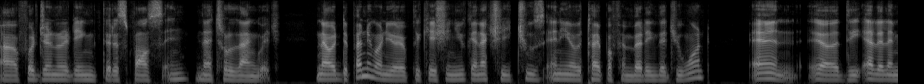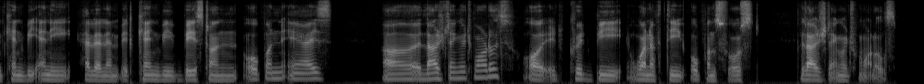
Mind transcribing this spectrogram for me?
uh, for generating the response in natural language. Now, depending on your application, you can actually choose any other type of embedding that you want. And uh, the LLM can be any LLM. It can be based on OpenAI's uh, large language models, or it could be one of the open source large language models.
